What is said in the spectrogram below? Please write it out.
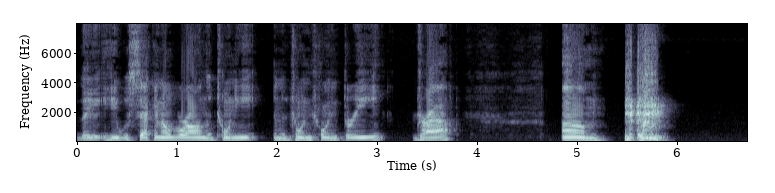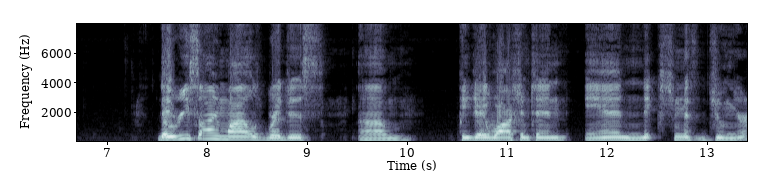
the he was second overall in the 20 in the 2023 draft. Um they re-signed Miles Bridges, um, PJ Washington, and Nick Smith Jr.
